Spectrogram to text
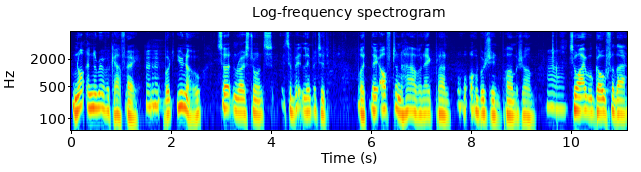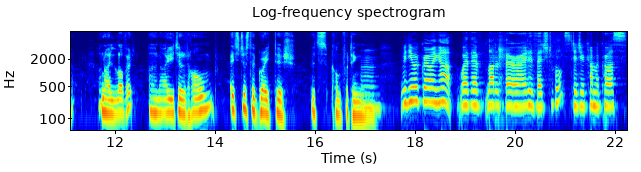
not in the River Cafe, mm-hmm. but you know, certain restaurants, it's a bit limited, but they often have an eggplant or aubergine parmesan. Hmm. So I will go for that, and I love it, and I eat it at home. It's just a great dish. It's comforting. Hmm. When you were growing up, were there a lot of variety of vegetables? Did you come across?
